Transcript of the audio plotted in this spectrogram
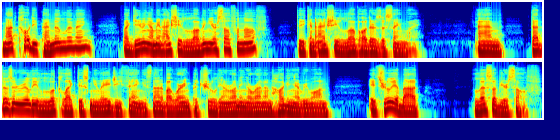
Not codependent living, by giving, I mean actually loving yourself enough that you can actually love others the same way. And that doesn't really look like this new agey thing. It's not about wearing patchouli and running around and hugging everyone. It's really about less of yourself,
